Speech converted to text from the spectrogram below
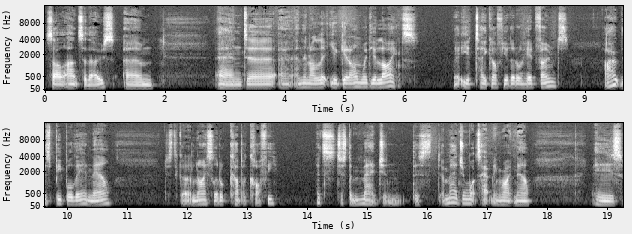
so I'll answer those, um, and uh, and then I'll let you get on with your lights. Let you take off your little headphones. I hope there's people there now. Just got a nice little cup of coffee. Let's just imagine this. Imagine what's happening right now. Is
